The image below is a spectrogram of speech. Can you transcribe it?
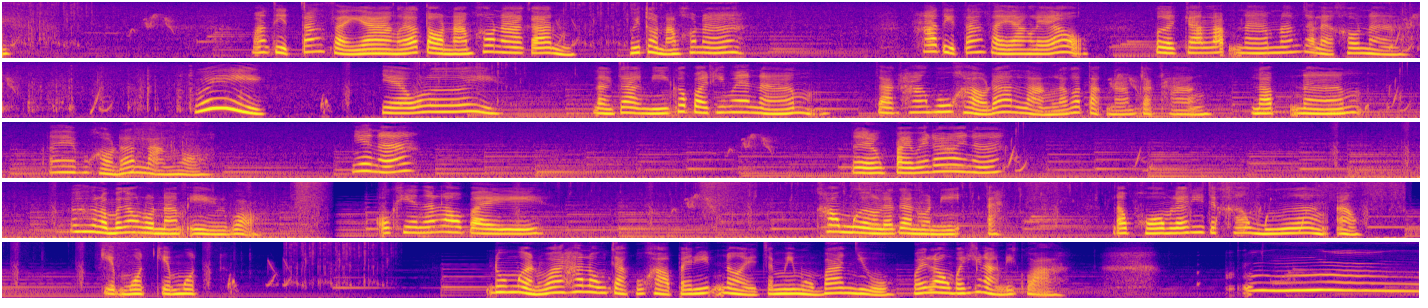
มาติดตั้งสายยางแล้วต่อน้ำเข้านากัน เฮ้ยต่อน้ำเข้านาถ้าติดตั้งสายยางแล้ว เปิดการรับน้ำน้ำจะไหลเข้านา เฮ้ยแยวเลย หลังจากนี้ก็ไปที่แม่น้ำจากทางภูเขาด้านหลังแล้วก็ตักน้ำจากทาง รับน้ำไอ้ภูเขาด้านหลังเหรอ เนี่ยนะ แต่ยังไปไม่ได้นะ ก็คือเราไม่ต้องรดน้ำเองหรือเปล่า โอเคนั้นเราไป เข้าเมืองแล้วกันวันนี้ไปเราพร้อมแล้วที่จะเข้าเมืองอ้าวเก็บหมดเก็บหมด ดูเหมือนว่าถ้าลงจากภูเขาไปนิดหน่อย จะมีหมู่บ้านอยู่ ไว้ลองไปที่หลังดีกว่าอืม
